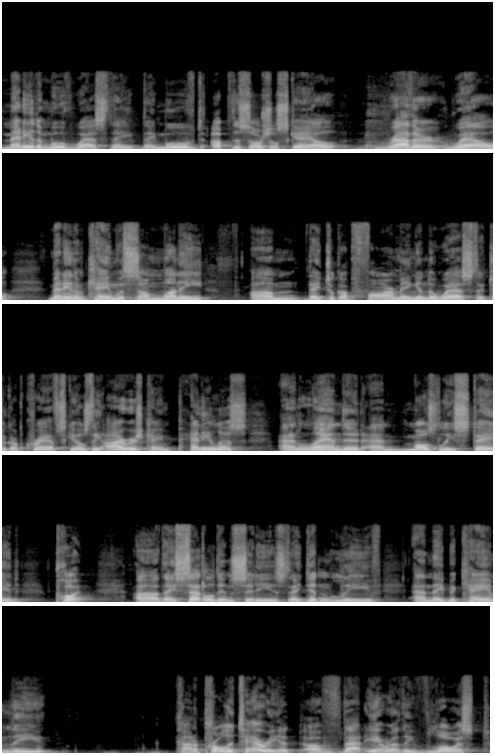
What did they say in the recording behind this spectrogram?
Many of them moved west. They, they moved up the social scale rather well. Many of them came with some money. Um, they took up farming in the West. They took up craft skills. The Irish came penniless and landed and mostly stayed put. Uh, they settled in cities. They didn't leave. And they became the kind of proletariat of that era, the lowest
